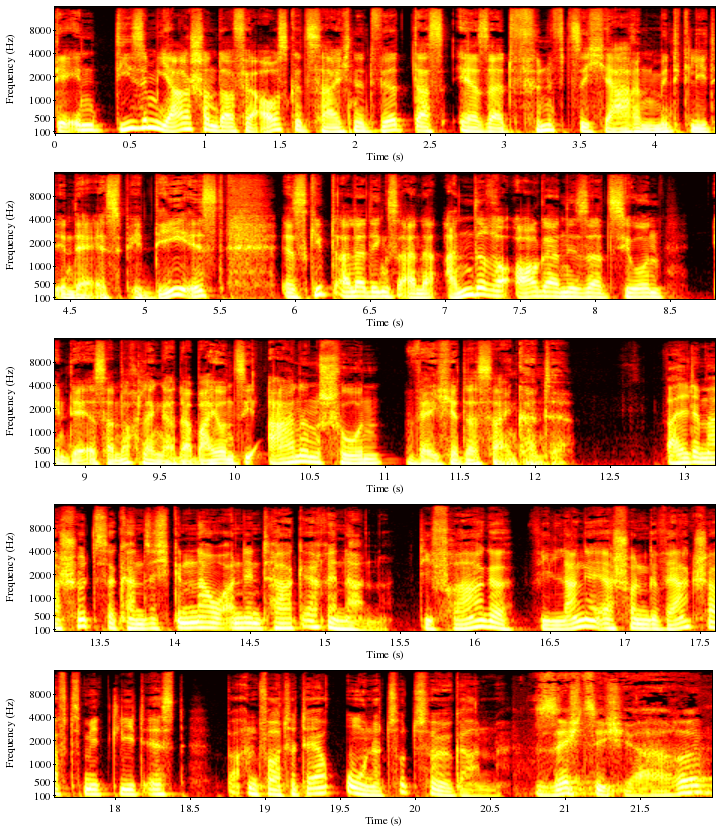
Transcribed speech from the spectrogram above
der in diesem Jahr schon dafür ausgezeichnet wird, dass er seit 50 Jahren Mitglied in der SPD ist. Es gibt allerdings eine andere Organisation, in der ist er noch länger dabei und Sie ahnen schon, welche das sein könnte. Waldemar Schütze kann sich genau an den Tag erinnern. Die Frage, wie lange er schon Gewerkschaftsmitglied ist, beantwortet er ohne zu zögern. 60 Jahre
